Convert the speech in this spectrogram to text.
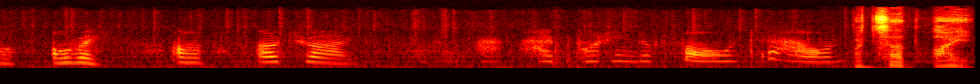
Oh, all right. I'll. I'll try. I, I'm putting the phone down. What's that light?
